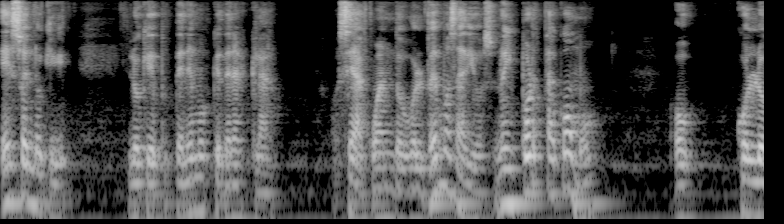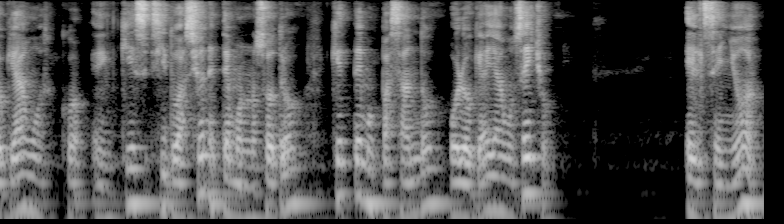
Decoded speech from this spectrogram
Eso es lo que, lo que tenemos que tener claro. O sea, cuando volvemos a Dios, no importa cómo o con lo que hagamos, en qué situación estemos nosotros, qué estemos pasando o lo que hayamos hecho. El Señor,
